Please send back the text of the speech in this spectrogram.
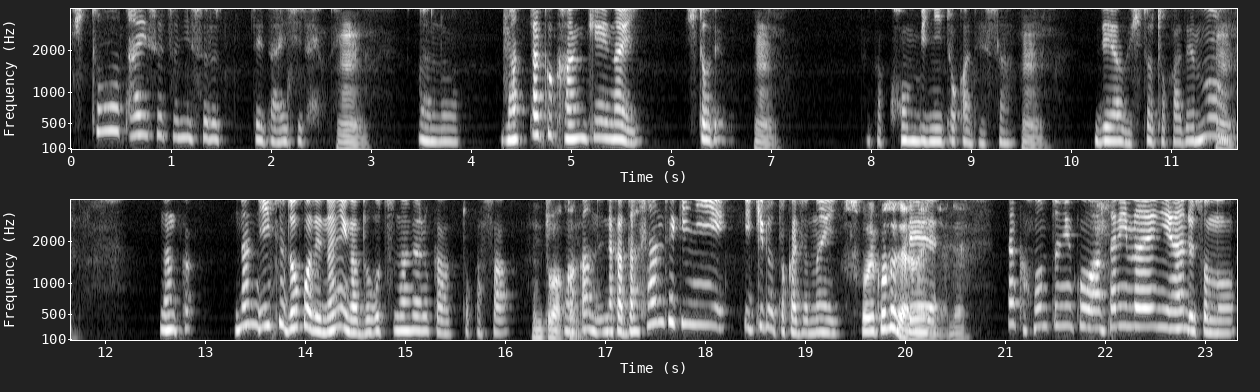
人を大切にするって大事だようんね。あの全く関係ない人でもうんコンビニとかでさうん。出会う人とかでも、うん。なんか何いつどこで何がどうつながるかとかさ本当わかんない。わかんない。なんか打算的に生きろとかじゃない。そういうことではないんだよね。なんか本当にこう当たり前にあるその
